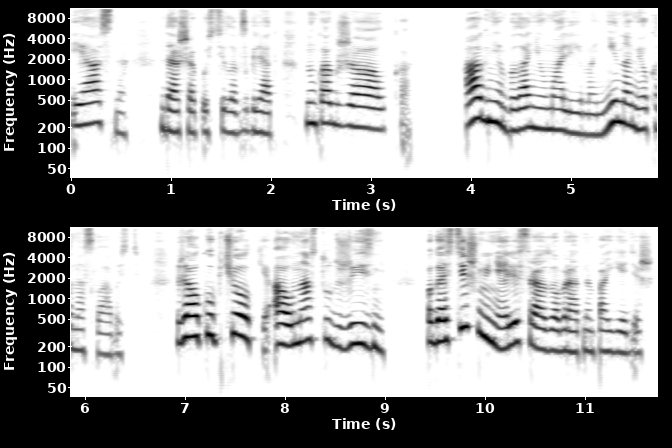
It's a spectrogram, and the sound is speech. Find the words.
«Ясно», — Даша опустила взгляд. «Ну как жалко». Агния была неумолима, ни намека на слабость. «Жалко у пчелки, а у нас тут жизнь. Погостишь у меня или сразу обратно поедешь?»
